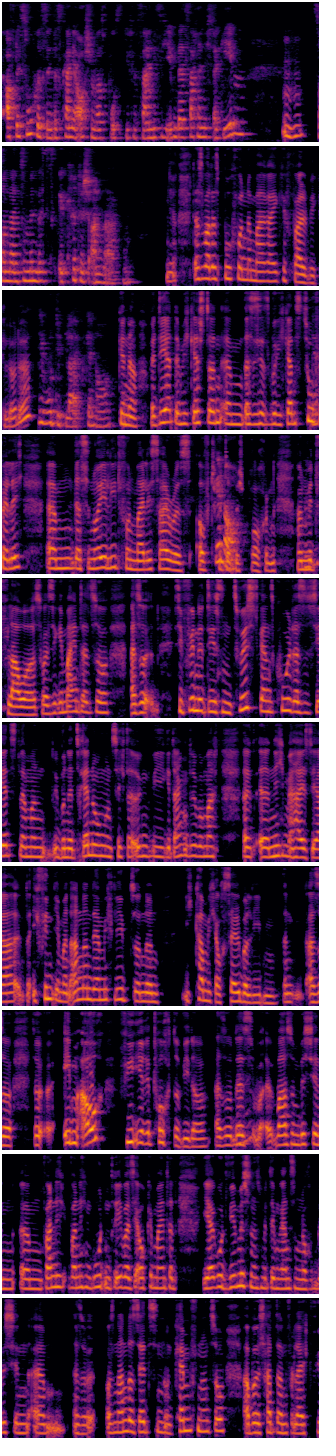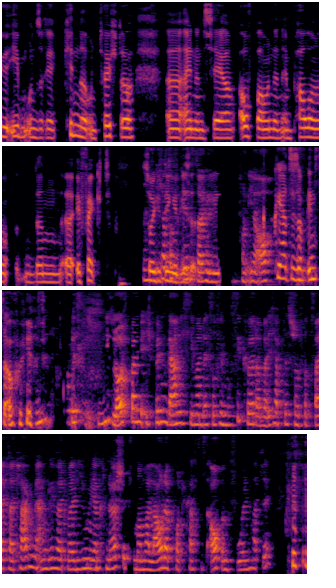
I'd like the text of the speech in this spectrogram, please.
auf der Suche sind. Das kann ja auch schon was Positives sein, die sich eben der Sache nicht ergeben, mhm. sondern zumindest kritisch anmerken. Ja, das war das Buch von der Mareike Fallwickel, oder? Die Wut, die bleibt, genau. Genau, weil die hat nämlich gestern, ähm, das ist jetzt wirklich ganz zufällig, ja. ähm, das neue Lied von Miley Cyrus auf Twitter genau. besprochen und mhm. mit Flowers, weil sie gemeint hat so, also sie findet diesen Twist ganz cool, dass es jetzt, wenn man über eine Trennung und sich da irgendwie Gedanken drüber macht, halt, äh, nicht mehr heißt, ja, ich finde jemand anderen, der mich liebt, sondern ich kann mich auch selber lieben. Dann, also so eben auch für ihre Tochter wieder. Also das mhm. war so ein bisschen, ähm, fand ich, fand ich einen guten Dreh, weil sie auch gemeint hat, ja gut, wir müssen uns mit dem Ganzen noch ein bisschen ähm, also auseinandersetzen und kämpfen und so, aber es hat dann vielleicht für eben unsere Kinder und Töchter äh, einen sehr aufbauenden, empowernden äh, Effekt. Mhm. Solche Dinge. Auf Insta gelesen, von ihr auch. Okay, hat sie es auf Insta auch gelesen. Das Lied läuft bei mir. Ich bin gar nicht jemand, der so viel Musik hört, aber ich habe das schon vor zwei, drei Tagen mir angehört, weil Julia Knörschel vom Mama Lauda Podcast das auch empfohlen hatte.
